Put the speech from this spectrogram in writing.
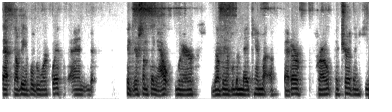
that they'll be able to work with and figure something out where they'll be able to make him a better pro pitcher than he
